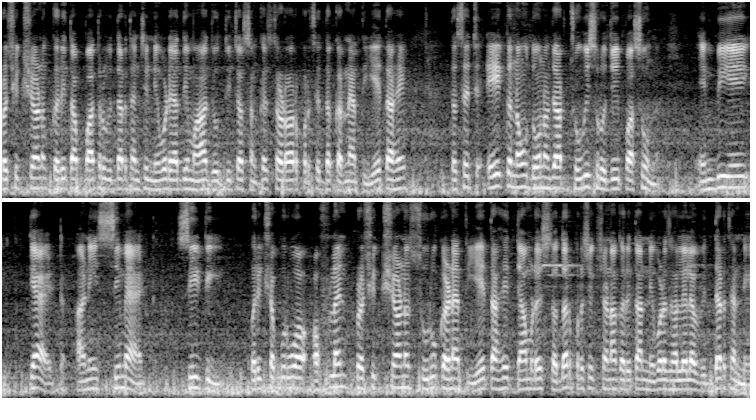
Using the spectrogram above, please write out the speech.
प्रशिक्षणकरिता पात्र विद्यार्थ्यांची निवड यादी महाज्योतीच्या संकेतस्थळावर प्रसिद्ध करण्यात येत आहे. तसेच एक नऊ दोन हजार चोवीस रोजीपासून एम बी ए कॅट आणि सीमॅट सी टी परीक्षापूर्व ऑफलाईन प्रशिक्षण सुरू करण्यात येत आहे. त्यामुळे सदर प्रशिक्षणाकरिता निवड झालेल्या विद्यार्थ्यांनी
